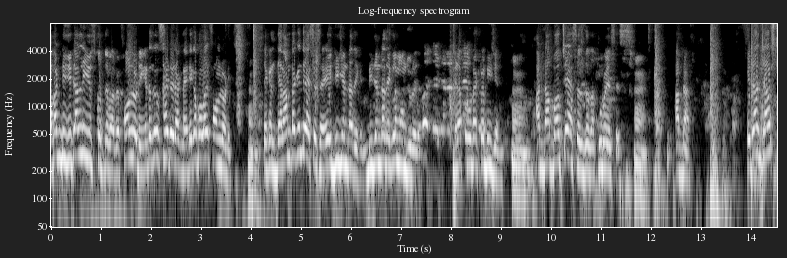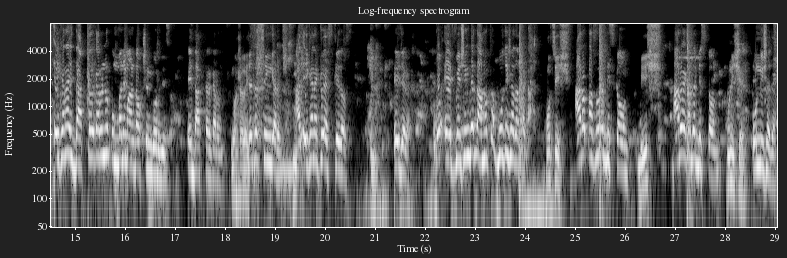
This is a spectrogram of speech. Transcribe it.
আবার ডিজিটালি ইউজ করতে পারবে। ফোন লোডিং এটা তো সাইডে রাখ না এটাকে বলা হয় ফোন লোডিং। দেখেন ড্যারামটা কিন্তু এসেছে এই ডিজাইনটা দেখেন ডিজাইনটা দেখলে মন জুড়ে যাবে। এটা পুরোটা একটা ডিজাইন। আর ডাব্বা হচ্ছে এসএস দাদা পুরো এসএস হুম আপনার। এটা জাস্ট এখানে দাগটার কারণে কোম্পানি মালটা অপশন করে দিয়েছে। এই দাগটার কারণে। এটা সিঙ্গার আর এখানে একটু স্কেচ আছে। এই জায়গা তো এই মেশিনটার দাম হচ্ছে পঁচিশ হাজার টাকা। পঁচিশ। আরও পাঁচ হাজার ডিসকাউন্ট বিশ। আরও এক হাজার ডিসকাউন্ট উনিশে। উনিশ হাজার।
